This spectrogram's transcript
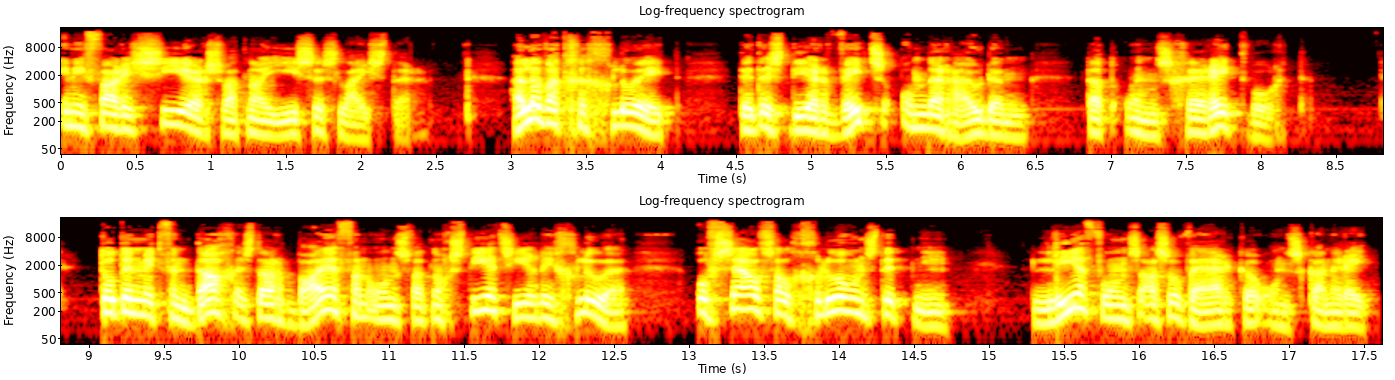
en die fariseërs wat na Jesus luister. Hulle wat geglo het dit is deur wetsonderhouding dat ons gered word. Tot en met vandag is daar baie van ons wat nog steeds hierdie glo of selfs al glo ons dit nie, leef ons asof werke ons kan red.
